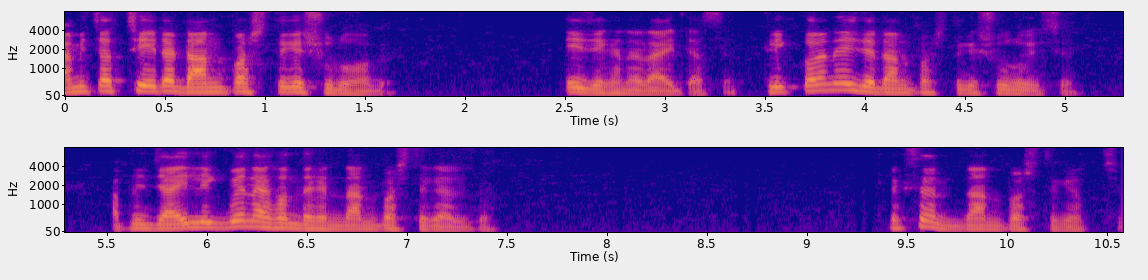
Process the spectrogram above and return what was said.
আমি চাচ্ছি এটা ডান পাশ থেকে শুরু হবে। এই যেখানে রাইট আছে। ক্লিক করেন, এই যে ডান পাশ থেকে শুরু হয়েছে। আপনি যাই লিখবেন, এখন দেখেন ডান পাশ থেকে আসবে। দেখছেন? ডান পাশ থেকে হচ্ছে।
